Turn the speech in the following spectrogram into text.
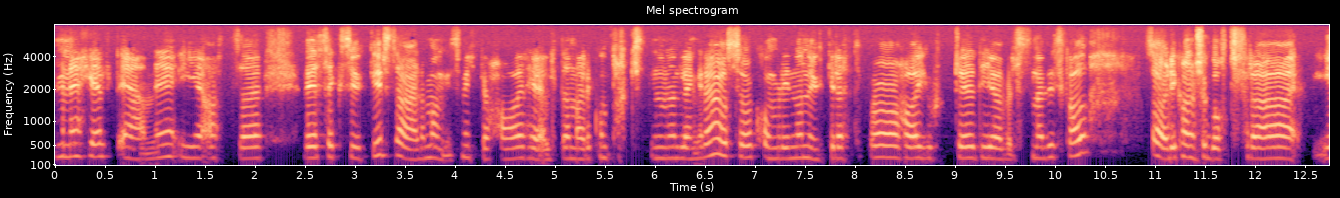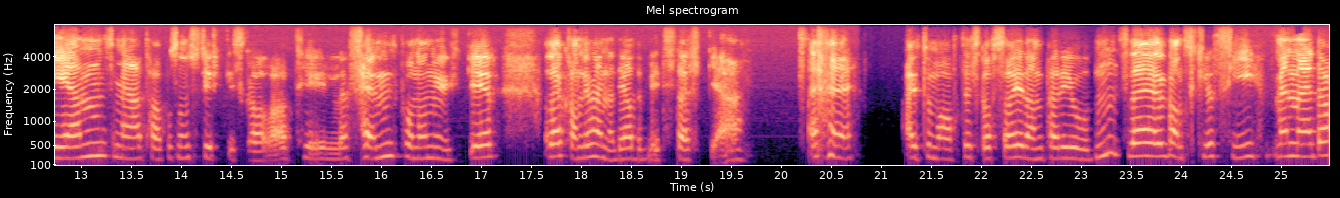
Men jeg er helt enig i at eh, ved seks uker så er det mange som ikke har helt den der kontakten lenger. Og så kommer de noen uker etterpå og har gjort de øvelsene de skal. Så har de kanskje gått fra én, som jeg tar på sånn styrkeskala, til fem på noen uker. Og da kan det jo hende de hadde blitt sterke automatisk også i den perioden. Så det er vanskelig å si. Men eh, da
